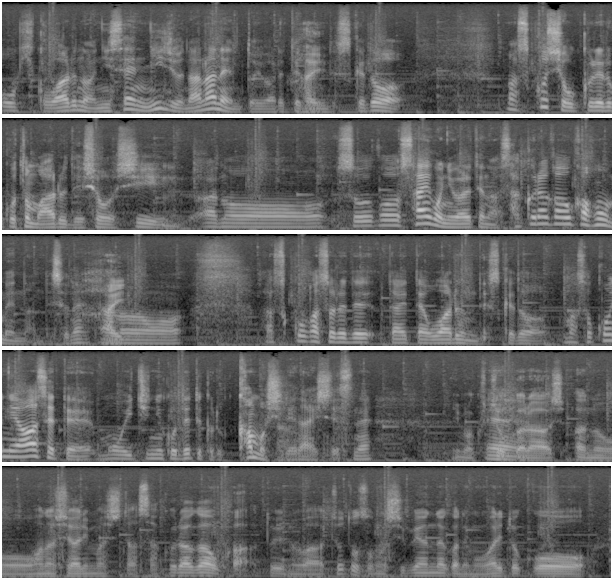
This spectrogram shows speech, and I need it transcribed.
大きく終わるのは2027年と言われてるんですけど、まあ、少し遅れることもあるでしょうし、うんあのーそこ最後に言われてるのは桜ヶ丘方面なんですよね。はいあのーあそこがそれで大体終わるんですけど、まあ、そこに合わせてもう12個出てくるかもしれないしですね。今区長から、あのお話ありました桜ヶ丘というのはちょっとその渋谷の中でも割とこう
